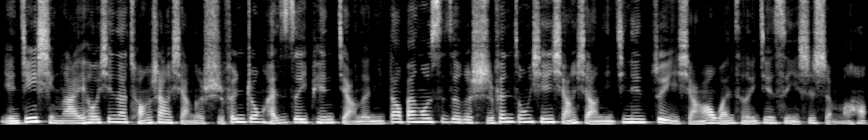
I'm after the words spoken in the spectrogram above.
眼睛醒来以后，先在床上想个十分钟，还是这一篇讲的，你到办公室这个十分钟，先想想你今天最想要完成的一件事情是什么哈。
